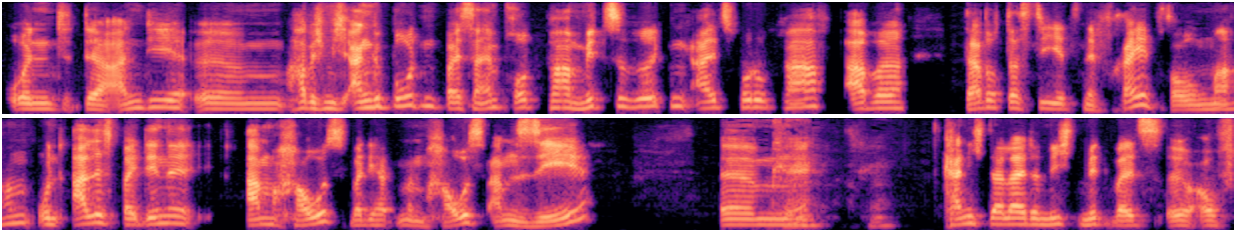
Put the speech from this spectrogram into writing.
Und der Andi ähm, habe ich mich angeboten, bei seinem Brautpaar mitzuwirken als Fotograf, aber dadurch, dass die jetzt eine freie Trauung machen und alles bei denen am Haus, weil die hatten ein Haus am See, ähm, okay. Okay. kann ich da leider nicht mit, weil es äh, auf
